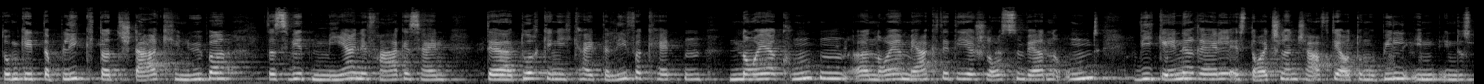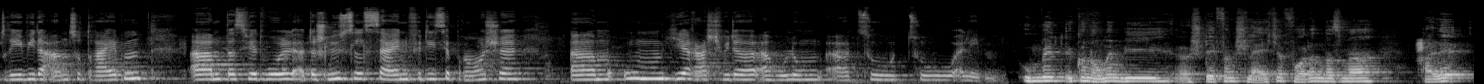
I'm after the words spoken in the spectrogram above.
Darum geht der Blick dort stark hinüber. Das wird mehr eine Frage sein, der Durchgängigkeit der Lieferketten, neuer Kunden, äh, neuer Märkte, die erschlossen werden und wie generell es Deutschland schafft, die Automobilindustrie wieder anzutreiben. Ähm, das wird wohl der Schlüssel sein für diese Branche, um hier rasch wieder Erholung äh, zu, zu erleben. Umweltökonomen wie äh, Stefan Schleicher fordern, dass man alle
